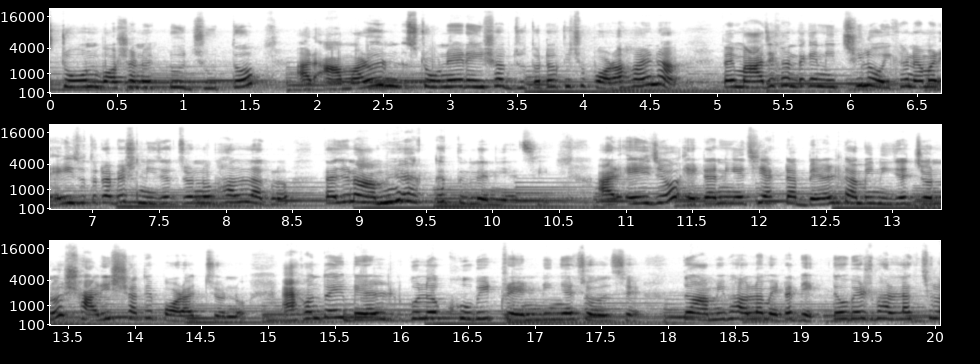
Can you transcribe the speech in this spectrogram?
স্টোন বসানো একটু জুতো। আর আমারও স্টোনের এইসব জুতোটাও কিছু পরা হয় না। তাই মা যেখান থেকে নিচ্ছিল, ওইখানে আমার এই জুতোটা বেশ নিজের জন্য ভালো লাগল। তাই জন্য আমিও একটা তুলে নিয়েছি। আর এই যে এটা নিয়েছি একটা বেল্ট আমি নিজের জন্য, শাড়ির সাথে পরার জন্য। এখন তো এই বেল্টগুলো খুবই ট্রেন্ডিংয়ে চলছে। তো আমি ভাবলাম, এটা দেখতেও বেশ ভালো লাগছিল।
